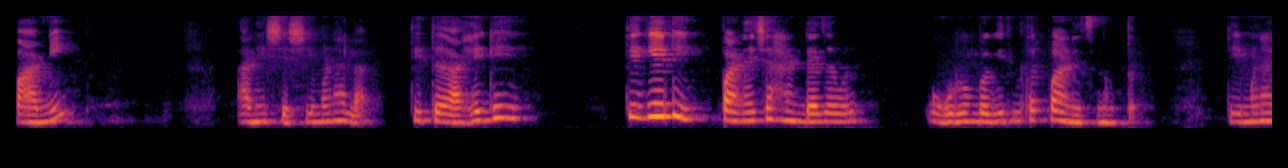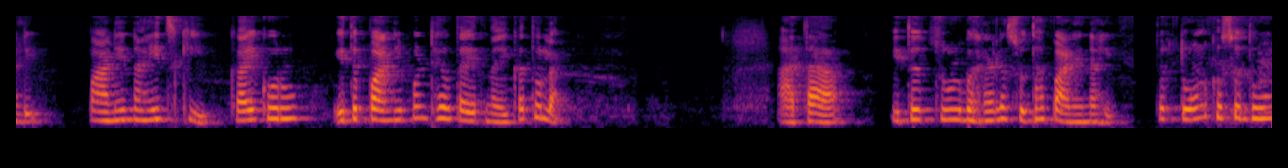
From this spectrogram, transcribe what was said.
पाणी? आणि शशी म्हणाला तिथं आहे घे. ती गेली पाण्याच्या हंड्याजवळ. उघडून बघितलं तर पाणीच नव्हतं. ती म्हणाली पाणी नाहीच की काय करू? इथं पाणी पण ठेवता येत नाही का तुला? आता इथं चूळ भरायला सुद्धा पाणी नाही तर तोंड कसं धुऊ?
